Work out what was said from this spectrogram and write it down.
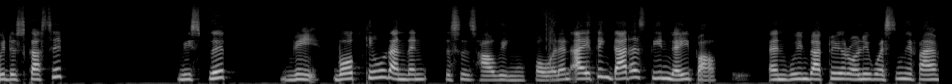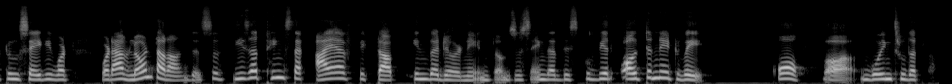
we discuss it we split we workload and then this is how we move forward. And i think that has been very powerful. And going back to your earlier question if i have to say what what i've learned around this so these are things that i have picked up in the journey in terms of saying that this could be an alternate way of uh, going through the troughs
